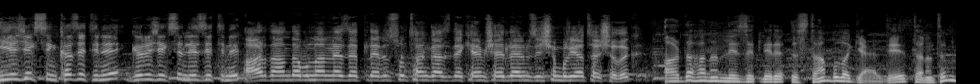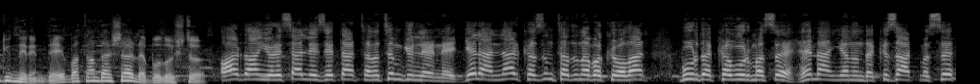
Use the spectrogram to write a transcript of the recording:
Yiyeceksin kazetini, göreceksin lezzetini. Ardahan'da bulunan lezzetleri Sultan Gazi'deki hemşehrilerimiz için buraya taşıdık. Ardahan'ın lezzetleri İstanbul'a geldi, tanıtım günlerinde vatandaşlarla buluştu. Ardahan Yöresel Lezzetler Tanıtım Günlerine gelenler kazın tadına bakıyorlar. Burada kavurması, hemen yanında kızartması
